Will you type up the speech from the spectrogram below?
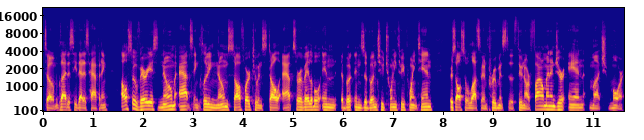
So I'm glad to see that is happening. Also, various GNOME apps, including GNOME software to install apps, are available in, in Xubuntu 23.10. There's also lots of improvements to the Thunar file manager and much more.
